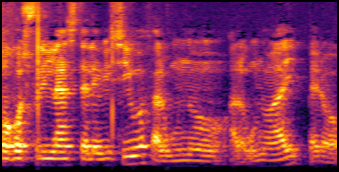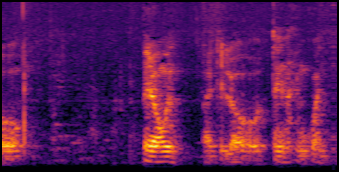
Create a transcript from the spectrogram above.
pocos freelance televisivos, alguno, alguno hay, pero, pero bueno, para que lo tengas en cuenta.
